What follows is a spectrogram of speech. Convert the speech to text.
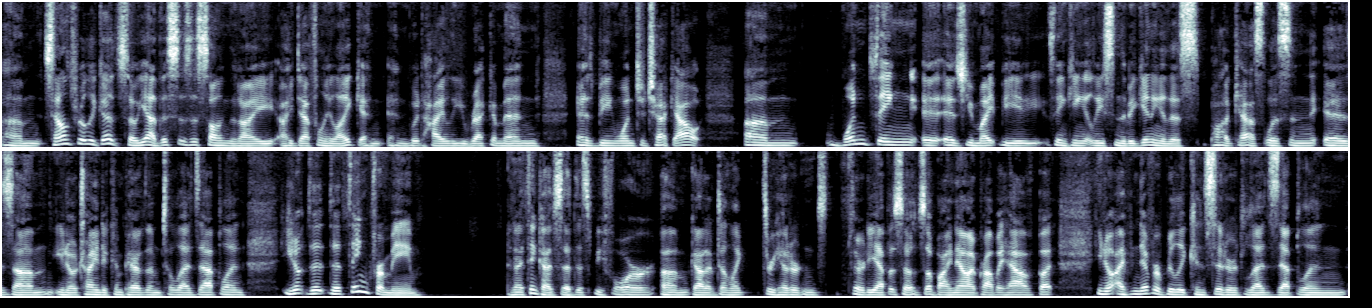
Um, sounds really good. So yeah, this is a song that I I definitely like and and would highly recommend as being one to check out. Um, one thing, as you might be thinking, at least in the beginning of this podcast listen, is um, you know trying to compare them to Led Zeppelin. You know, the the thing for me, and I think I've said this before. Um, God, I've done like 330 episodes, so by now I probably have. But you know, I've never really considered Led Zeppelin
